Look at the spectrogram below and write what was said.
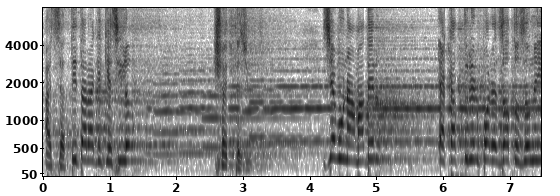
আচ্ছা তিতার আগে কে ছিল? সত্যযুগ। যেমন আমাদের একাত্তরের পরে যতজনই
